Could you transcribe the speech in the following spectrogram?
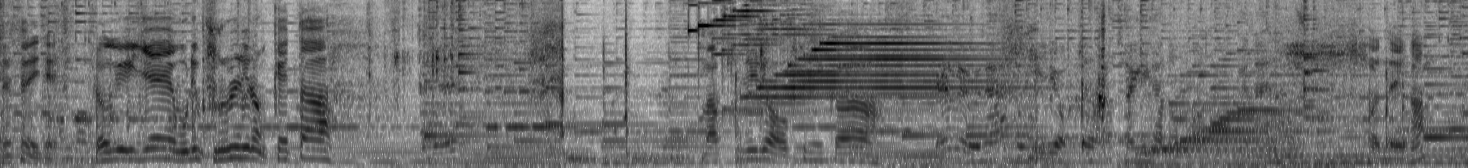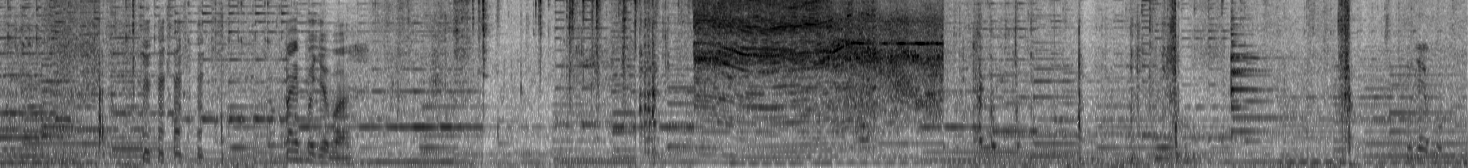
됐어 이제. 여기 이제 우리 부를 일 없겠다. 막힐 일이 없으니까. 그래서 요새 한국 일이 없잖아. 자기가 너무 바쁘면. 어 내가? 파이프 줘봐. 근데 뭐.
